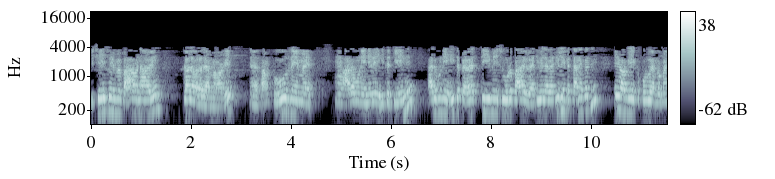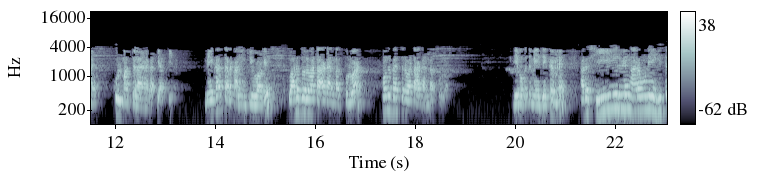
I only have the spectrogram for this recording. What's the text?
විශේෂයෙන්ම භාවනාවෙන් ගලවලා දැම්මා වගේ සම්පූර්ණයෙන්ම අරමුණේ නෙවෙයි හිත තියෙන්නේ. අරමුණේ හිත පැවැත්ීමේ සූර භාවය වැඩි වෙලා වැඩි වෙලා එක තැනකදී ඒ වගේ එක පුළුවන්කම කුල්මත් වෙලා යන ගතියක් තියෙනවා. මේකත් අර කලින් කිව්වා වගේ වරදොල වටහා ගන්නත් පුළුවන් හොඳ පැත්තට වටහා ගන්නත් පුළුවන්. ඒ මොකද මේ දෙකම අර සීරුවෙන් අරමුණේ හිත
